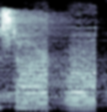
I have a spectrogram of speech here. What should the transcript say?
Superstar.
